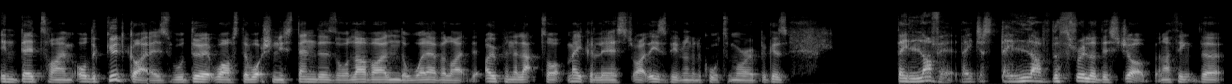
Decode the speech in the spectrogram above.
in dead time, or the good guys will do it whilst they're watching EastEnders or Love Island or whatever. Like they open the laptop, make a list. Right, these are people I'm going to call tomorrow because they love it. They just they love the thrill of this job, and I think that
